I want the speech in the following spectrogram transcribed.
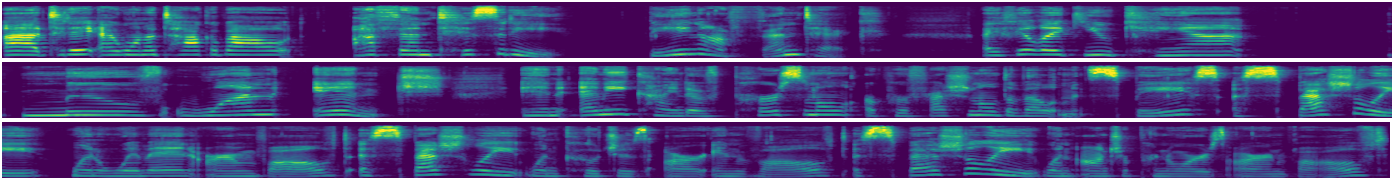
Uh, today, I want to talk about authenticity, being authentic. I feel like you can't move one inch in any kind of personal or professional development space, especially when women are involved, especially when coaches are involved, especially when entrepreneurs are involved,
